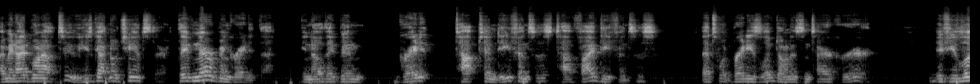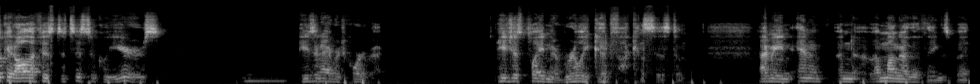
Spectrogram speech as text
I mean, I'd want out too. He's got no chance there. They've never been great at that. You know, they've been great at top 10 defenses, top five defenses. That's what Brady's lived on his entire career. If you look at all of his statistical years, he's an average quarterback. He just played in a really good fucking system. I mean, and, and among other things, but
